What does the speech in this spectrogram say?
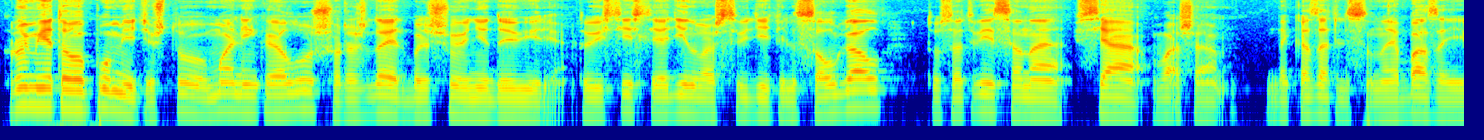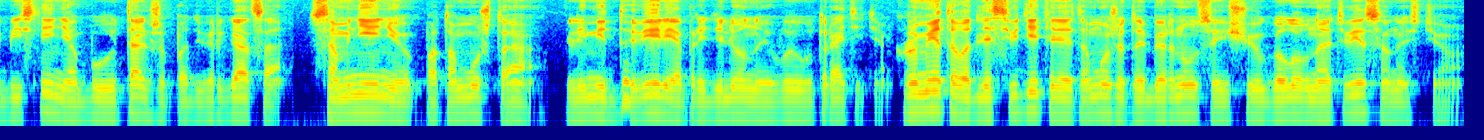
Кроме этого, помните, что маленькая ложь рождает большое недоверие. То есть, если один ваш свидетель солгал, то, соответственно, вся ваша доказательственная база и объяснения будут также подвергаться сомнению, потому что лимит доверия определенный вы утратите. Кроме этого, для свидетеля это может обернуться еще и уголовной ответственностью,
